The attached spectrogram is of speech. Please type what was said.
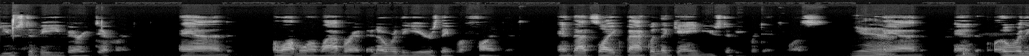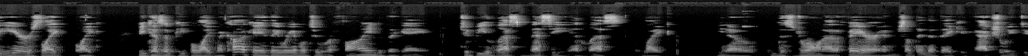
used to be very different and a lot more elaborate, and over the years they've refined it, and that's like back when the game used to be ridiculous Yeah. and and over the years like like because of people like Mikage, they were able to refine the game to be less messy and less like you know this drawn out affair and something that they could actually do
